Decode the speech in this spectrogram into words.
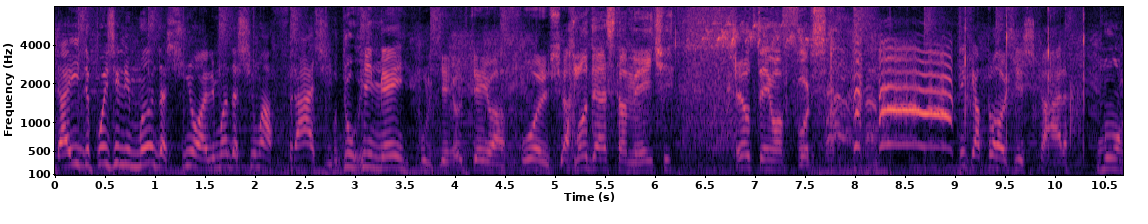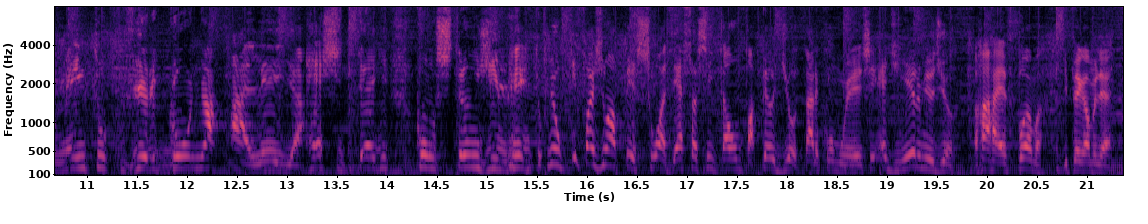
E aí depois ele manda assim, ó, ele manda assim uma frase do He-Man, porque eu tenho a força. Modestamente, eu tenho a força. Tem que aplaudir esse cara. Momento vergonha alheia. Hashtag constrangimento. Meu, o que faz uma pessoa dessa aceitar um papel de otário como esse? É dinheiro, Mildinho? Ah, é fama e pegar mulher.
